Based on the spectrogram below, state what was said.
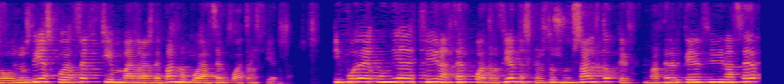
todos los días puede hacer 100 barras de pan, no puede hacer 400. Y puede un día decidir hacer 400, pero esto es un salto que va a tener que decidir hacer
